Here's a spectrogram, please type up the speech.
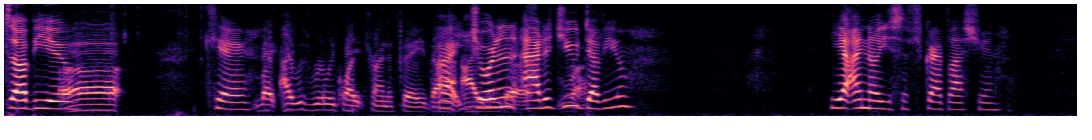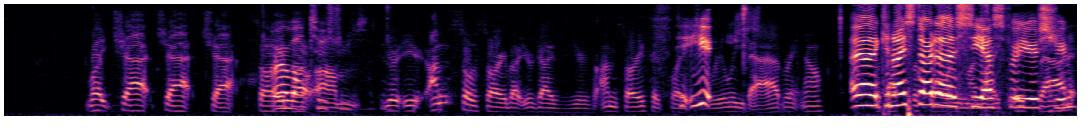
W. uh, Okay. like I was really quite trying to say that. Alright, Jordan need a added you, rush. W. Yeah, I know you subscribed last stream. Like chat, chat, chat. Sorry Or, well, about two um. Your, your, I'm so sorry about your guys' ears. I'm sorry if it's like He- really bad right now. Uh, can I start a CS for your stream?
